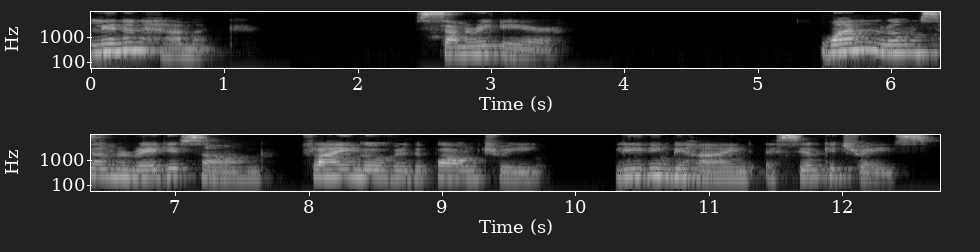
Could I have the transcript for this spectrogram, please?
Linen hammock, summery air, one lonesome reggae song flying over the palm tree, leaving behind a silky trace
